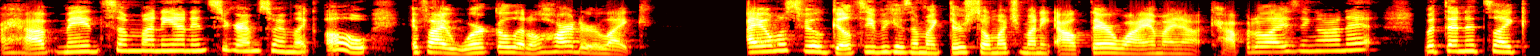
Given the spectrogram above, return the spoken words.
I have made some money on Instagram. So I'm like, oh, if I work a little harder, like, I almost feel guilty because I'm like, there's so much money out there. Why am I not capitalizing on it? But then it's like,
